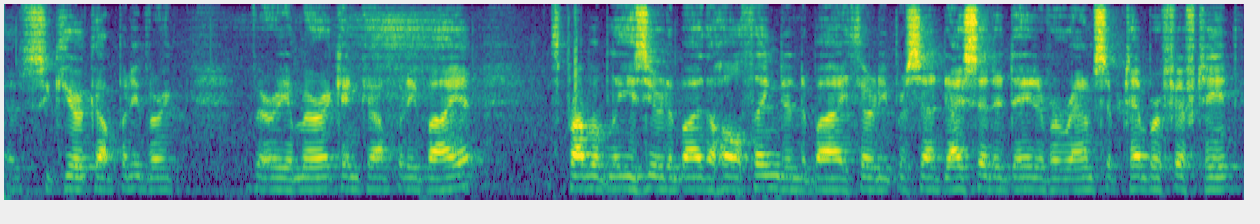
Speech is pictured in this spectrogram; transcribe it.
a secure company, very, very American company, buy it. It's probably easier to buy the whole thing than to buy 30%. I set a date of around September 15th,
